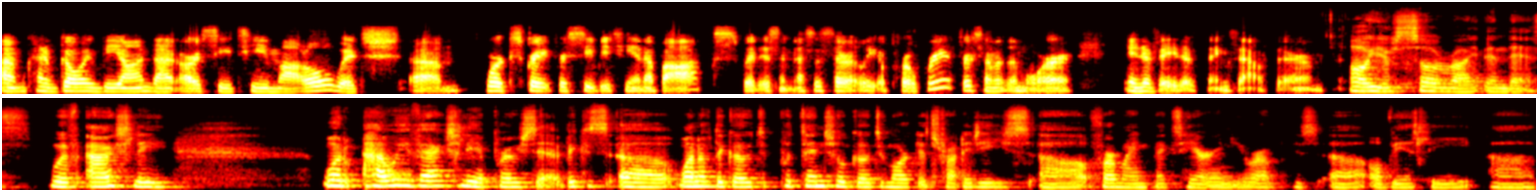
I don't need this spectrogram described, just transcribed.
um, kind of going beyond that RCT model, which um, works great for CBT in a box, but isn't necessarily appropriate for some of the more innovative things out there. Oh, you're so right in this. We've actually, what how we've actually approached it, because uh, one of the go to potential go to market strategies uh, for MindPax here in Europe is uh, obviously uh,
